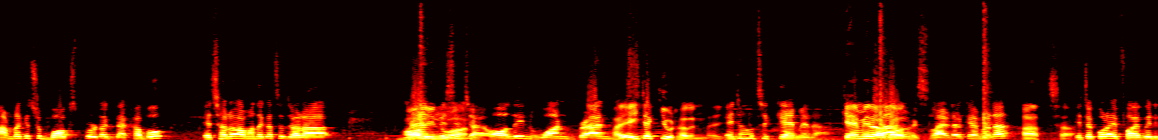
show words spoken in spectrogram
আমরা কিছু বক্স প্রোডাক্ট দেখাবো। এছাড়াও আমাদের কাছে যারা in one. চায় অল ইন ওয়ান ব্র্যান্ড ভাই এইটা কি উঠালেন ভাই? এটা হচ্ছে ক্যামেরা। ক্যামেরা থাকে স্লাইডার ক্যামেরা। আচ্ছা। এটা করাই ফাইভ এর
